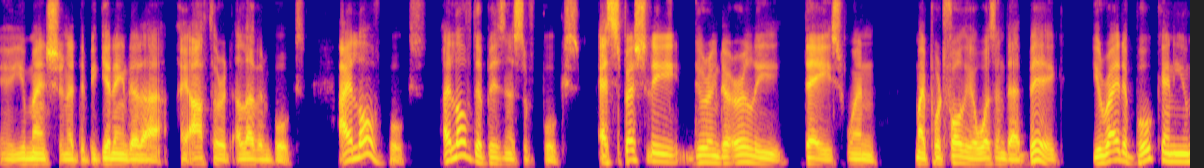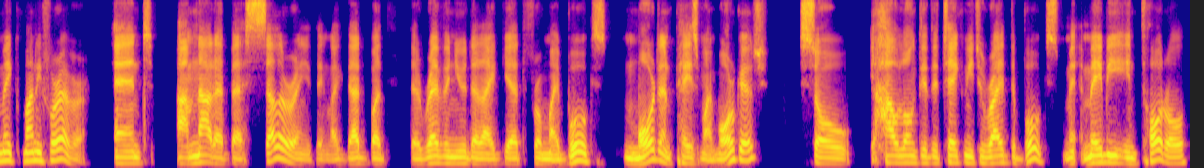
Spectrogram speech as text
You mentioned at the beginning that I, I authored 11 books. I love books. I love the business of books, especially during the early days when my portfolio wasn't that big. You write a book and you make money forever. And I'm not a bestseller or anything like that, but the revenue that I get from my books more than pays my mortgage. So, how long did it take me to write the books? Maybe in total,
